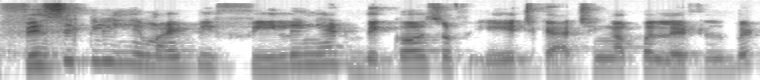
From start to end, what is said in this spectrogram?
physically he might be feeling it because of age catching up a little bit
